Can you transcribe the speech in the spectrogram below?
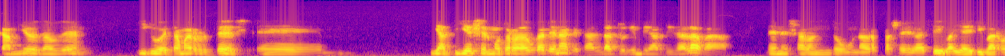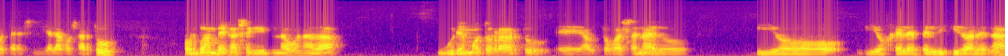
kamio dauden hiru eta hamar urtez eh, ja diesel motorra daukatenak eta aldatu egin behar didala, ba, den ezagon dugun aurra pasai batik, baina iribarro eta ezin dialako sartu. Orduan, begaz egiten dagoena da, gure motorra hartu e, autogazana edo bio, bio GLP likidoalena,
